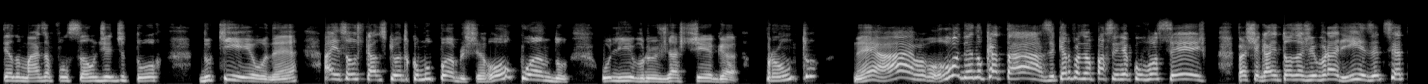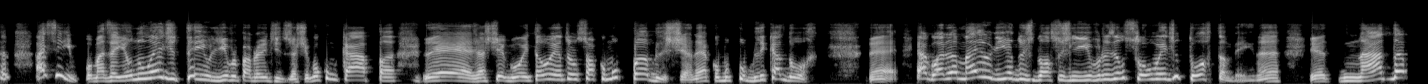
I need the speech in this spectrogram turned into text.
tendo mais a função de editor do que eu, né? Aí são os casos que eu entro como publisher. Ou quando o livro já chega pronto, né? Ah, rodei no Catarse, quero fazer uma parceria com vocês para chegar em todas as livrarias, etc. Assim, mas aí eu não editei o livro para gente já chegou com capa, é, já chegou, então eu entro só como publisher, né? Como publicador, né? Agora a maioria dos nossos livros eu sou o editor também, né? É, nada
